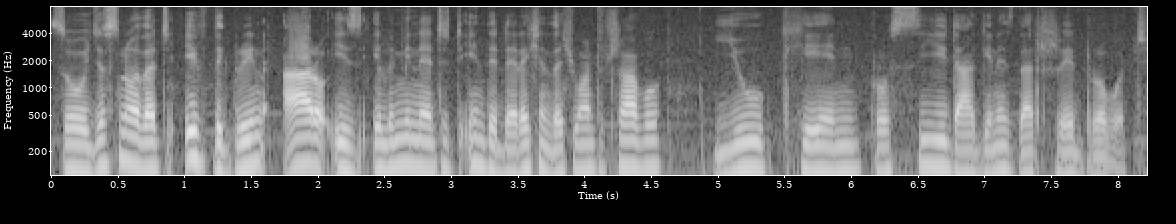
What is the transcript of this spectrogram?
So just know that if the green arrow is illuminated in the direction that you want to travel you can proceed against that red robot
